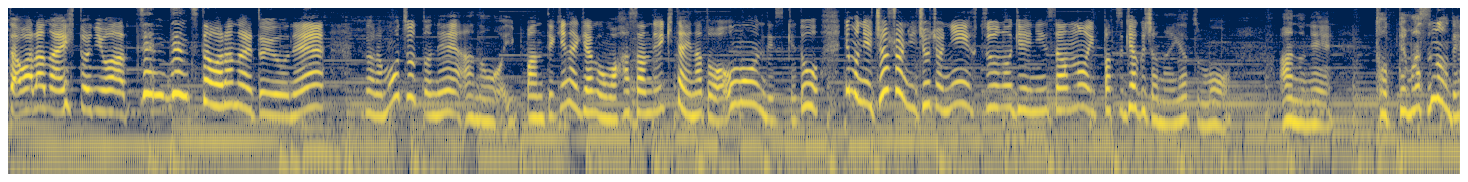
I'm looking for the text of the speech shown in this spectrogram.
伝わらない人には全然伝わらないというねだからもうちょっとねあの一般的なギャグも挟んでいきたいなとは思うんですけどでもね徐々に徐々に普通の芸人さんの一発ギャグじゃないやつもあのね撮ってますので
